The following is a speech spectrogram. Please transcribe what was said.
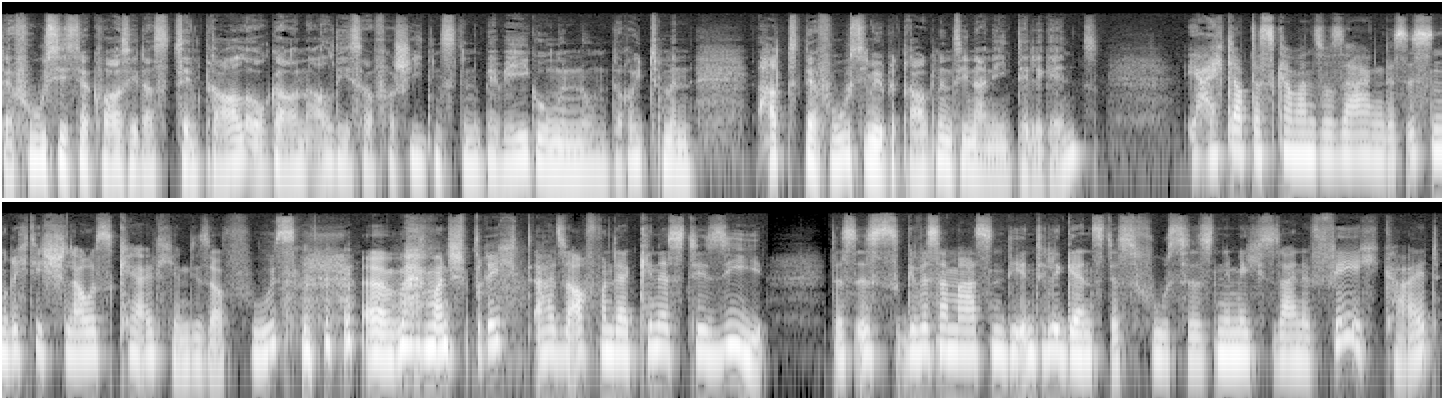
Der Fuß ist ja quasi das Zentralorgan all dieser verschiedensten Bewegungen und Rhythmen. Hat der Fuß im übertragenen Sinn eine Intelligenz? Ja, ich glaube, das kann man so sagen. Das ist ein richtig schlaues Kerlchen, dieser Fuß. ähm, man spricht also auch von der Kinästhesie. Das ist gewissermaßen die Intelligenz des Fußes, nämlich seine Fähigkeit,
